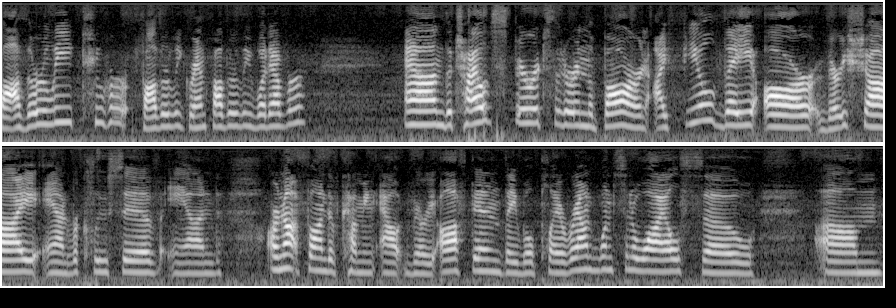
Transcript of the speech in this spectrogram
fatherly to her, fatherly, grandfatherly, whatever. And the child spirits that are in the barn, I feel they are very shy and reclusive and are not fond of coming out very often. They will play around once in a while, so um,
